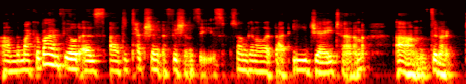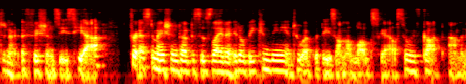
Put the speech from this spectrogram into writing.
um, the microbiome field as uh, detection efficiencies. So I'm going to let that EJ term um, denote, denote efficiencies here. For estimation purposes later, it'll be convenient to work with these on the log scale. So we've got um, an,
